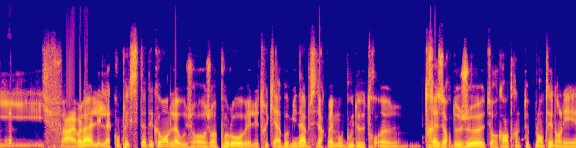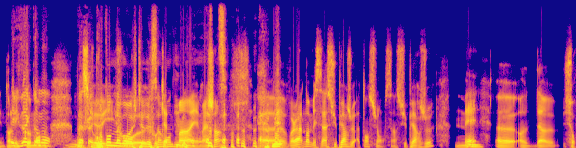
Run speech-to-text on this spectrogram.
Il- enfin, voilà, les- la complexité des commandes, là où je rejoins Polo, et le truc est abominable. C'est-à-dire que même au bout de tro- euh, 13 heures de jeu, tu es encore en train de te planter dans les, dans les commandes. Exactement. Parce Je suis que content de l'avoir faut, acheté euh, récemment, quatre mains et machin. Euh, Mais- Voilà, non, mais c'est un super jeu. Attention, c'est un super jeu, mais Mm. euh, d'un- sur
